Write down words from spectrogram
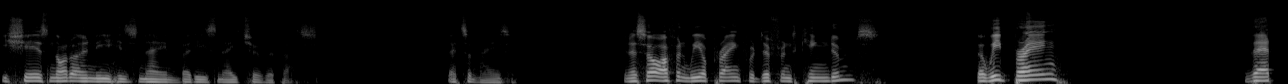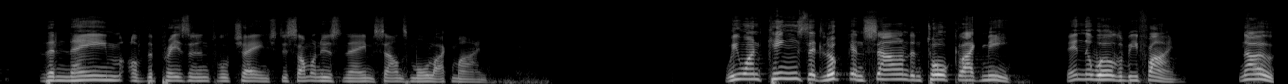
He shares not only His name, but His nature with us. That's amazing. You know, so often we are praying for different kingdoms, but we're praying that the name of the president will change to someone whose name sounds more like mine. We want kings that look and sound and talk like me. Then the world will be fine. No,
